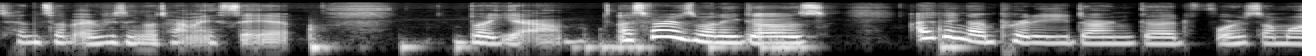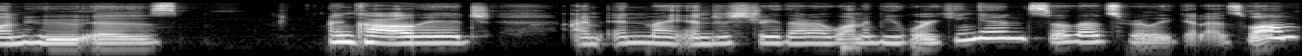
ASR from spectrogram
tense up every single time I say it. But yeah, as far as money goes, I think I'm pretty darn good for someone who is in college I'm in my industry that I want to be working in, so that's really good as well.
